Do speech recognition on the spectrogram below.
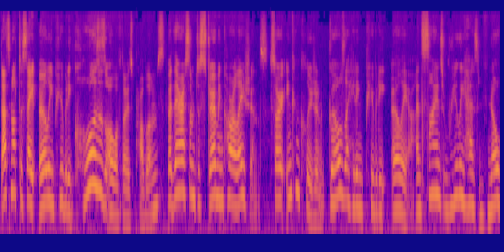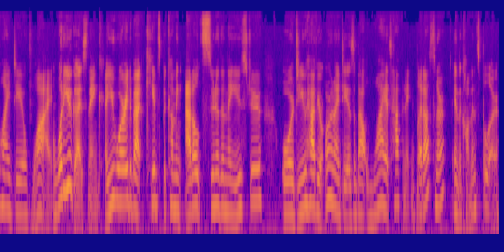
that's not to say early puberty causes all of those problems, but there are some disturbing correlations. So, in conclusion, girls are hitting puberty earlier, and science really has no idea why. What do you guys think? Are you worried about kids becoming adults sooner than they used to? Or do you have your own ideas about why it's happening? Let us know in the comments below.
